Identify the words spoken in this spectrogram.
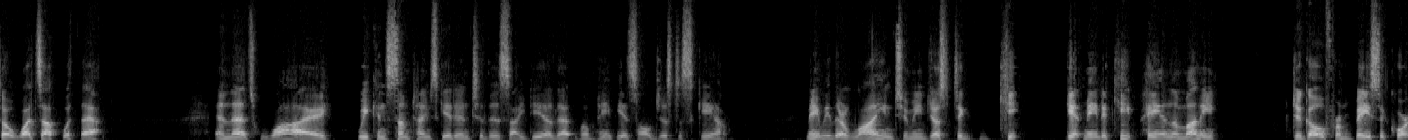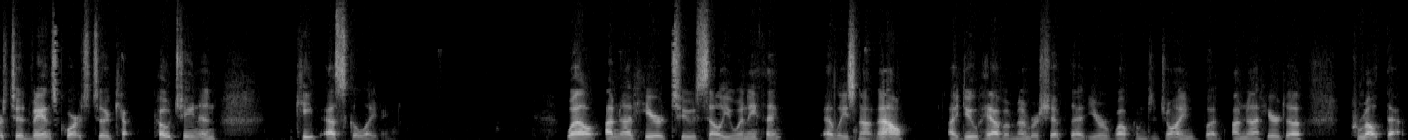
So what's up with that? And that's why we can sometimes get into this idea that, well, maybe it's all just a scam. Maybe they're lying to me just to keep get me to keep paying the money to go from basic course to advanced course to coaching and keep escalating. Well, I'm not here to sell you anything, at least not now. I do have a membership that you're welcome to join, but I'm not here to promote that.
